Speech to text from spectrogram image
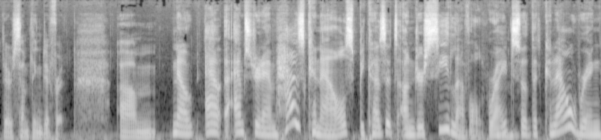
there's something different. Um, now, a- Amsterdam has canals because it's under sea level, right? Mm-hmm. So the canal ring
